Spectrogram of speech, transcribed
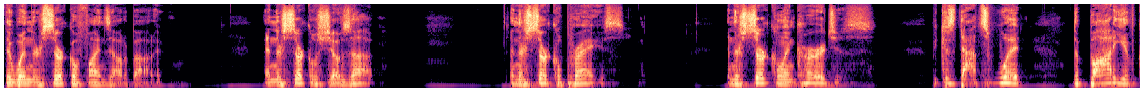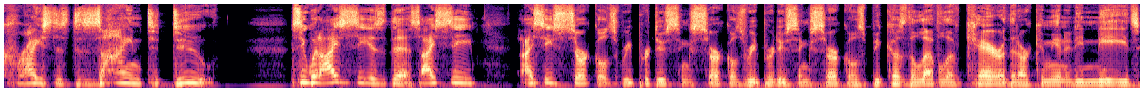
That when their circle finds out about it and their circle shows up and their circle prays and their circle encourages because that's what the body of Christ is designed to do. See, what I see is this I see I see circles reproducing circles, reproducing circles because the level of care that our community needs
